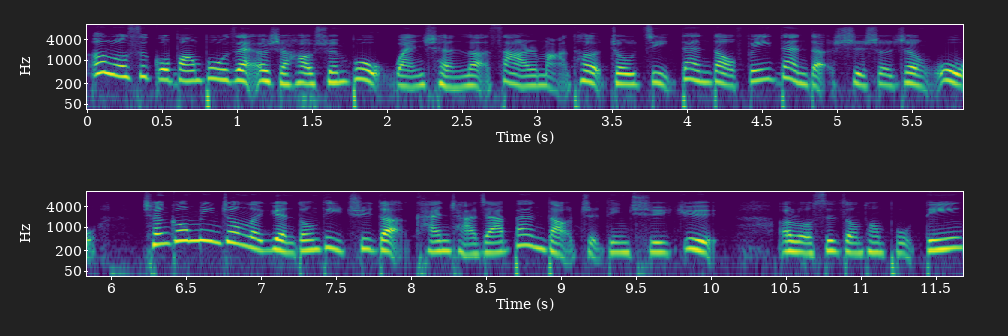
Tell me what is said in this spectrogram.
俄罗斯国防部在二十号宣布完成了萨尔马特洲际弹道飞弹的试射任务，成功命中了远东地区的勘察加半岛指定区域。俄罗斯总统普丁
